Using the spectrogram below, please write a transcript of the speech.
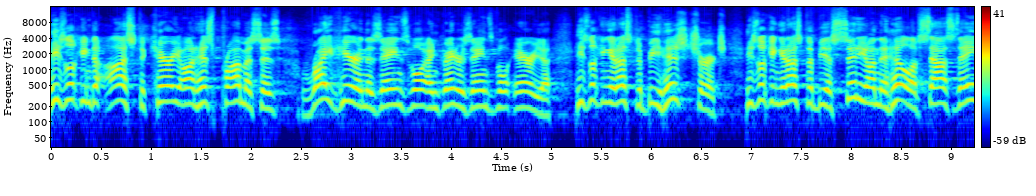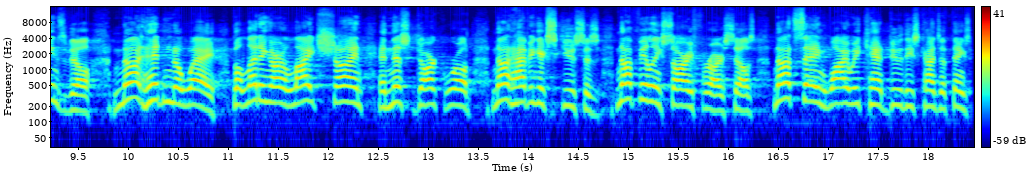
He's looking to us to carry on His promises right here in the Zanesville and greater Zanesville area. He's looking at us to be His church. He's looking at us to be a city on the hill of South Zanesville, not hidden away, but letting our light shine in this dark world, not having excuses, not feeling sorry for ourselves, not saying why we can't do these kinds of things,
